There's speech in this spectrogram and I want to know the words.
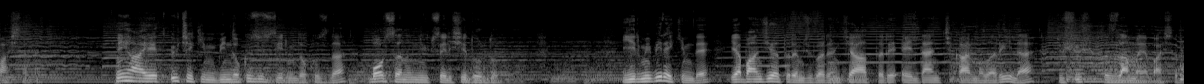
başladı. Nihayet 3 Ekim 1929'da borsanın yükselişi durdu. 21 Ekim'de yabancı yatırımcıların kağıtları elden çıkarmalarıyla düşüş hızlanmaya başladı.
